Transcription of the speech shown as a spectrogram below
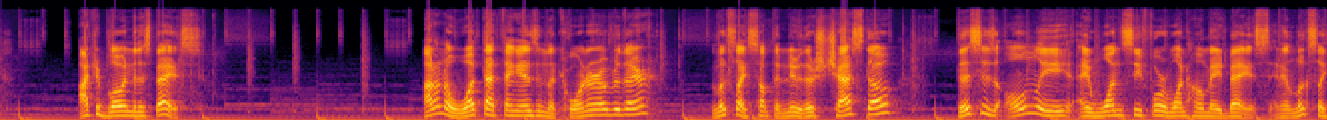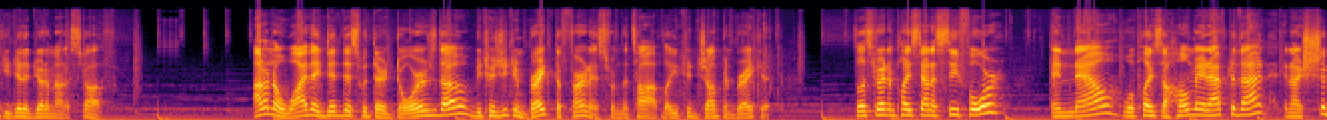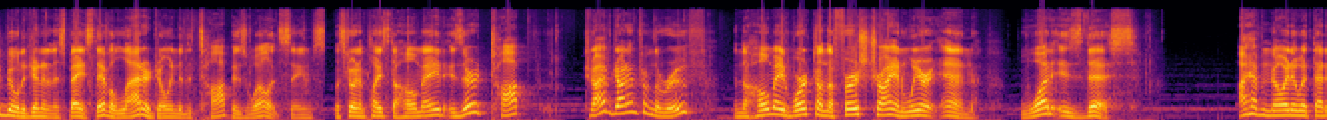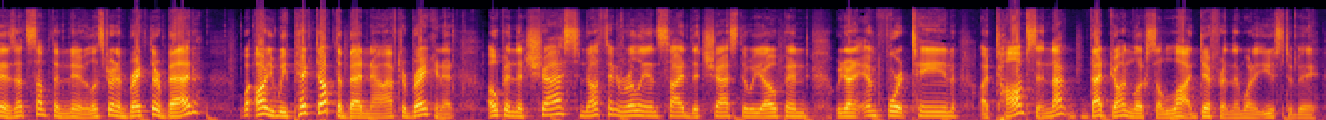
I could blow into this base. I don't know what that thing is in the corner over there. It looks like something new. There's chests though. This is only a 1C4 one homemade base and it looks like you did a good amount of stuff. I don't know why they did this with their doors though, because you can break the furnace from the top. Like you can jump and break it. So let's go ahead and place down a C4. And now we'll place a homemade after that, and I should be able to get in this base. They have a ladder going to the top as well, it seems. Let's go ahead and place the homemade. Is there a top? Could I have got in from the roof? And the homemade worked on the first try, and we are in. What is this? I have no idea what that is. That's something new. Let's go ahead and break their bed. Oh, we picked up the bed now after breaking it. Open the chest. Nothing really inside the chest that we opened. We got an M14, a Thompson. That that gun looks a lot different than what it used to be.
